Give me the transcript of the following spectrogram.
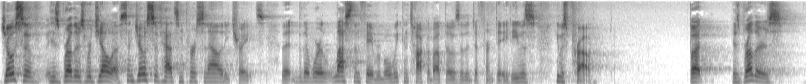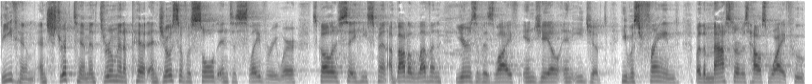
Joseph, his brothers were jealous, and Joseph had some personality traits that, that were less than favorable. We can talk about those at a different date. He was, he was proud. But his brothers beat him and stripped him and threw him in a pit, and Joseph was sold into slavery, where scholars say he spent about 11 years of his life in jail in Egypt. He was framed by the master of his house wife, who,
